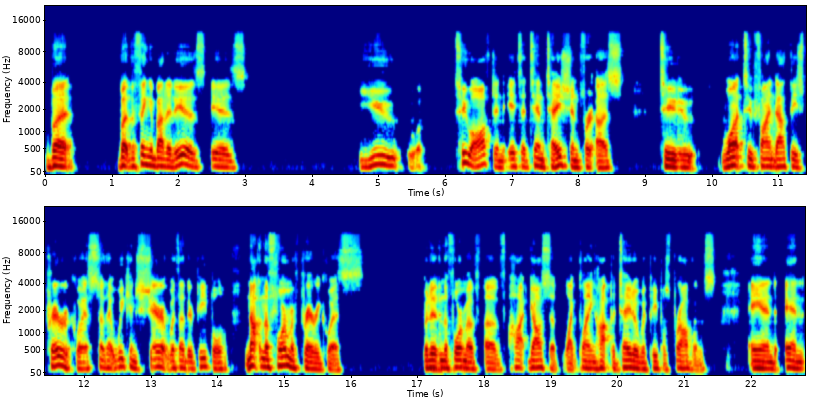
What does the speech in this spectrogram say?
but but the thing about it is is you too often it's a temptation for us to want to find out these prayer requests so that we can share it with other people, not in the form of prayer requests, but in the form of of hot gossip, like playing hot potato with people's problems. And and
